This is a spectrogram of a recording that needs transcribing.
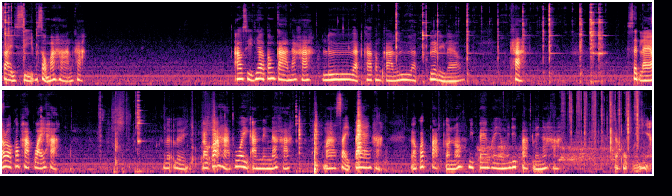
ใส่สีผสมอาหารค่ะ เอาสีที่เราต้องการนะคะ เลือดค่ะต้องการเลือดเลือดอีกแล้วค่ะ เสร็จแล้วเราก็พักไว้ค่ะเลอะเลย เราก็หาถ้วยอีกอันนึงนะคะ มาใส่แป้งค่ะ เราก็ตัดก่อนเนาะนี่แป้งพายังไม่ได้ตัดเลยนะคะ จะหกไหมเนี่ย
